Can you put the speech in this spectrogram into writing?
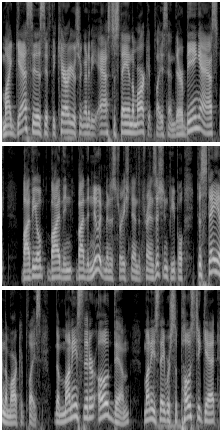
my guess is if the carriers are going to be asked to stay in the marketplace, and they're being asked by the by the by the new administration and the transition people to stay in the marketplace, the monies that are owed them, monies they were supposed to get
